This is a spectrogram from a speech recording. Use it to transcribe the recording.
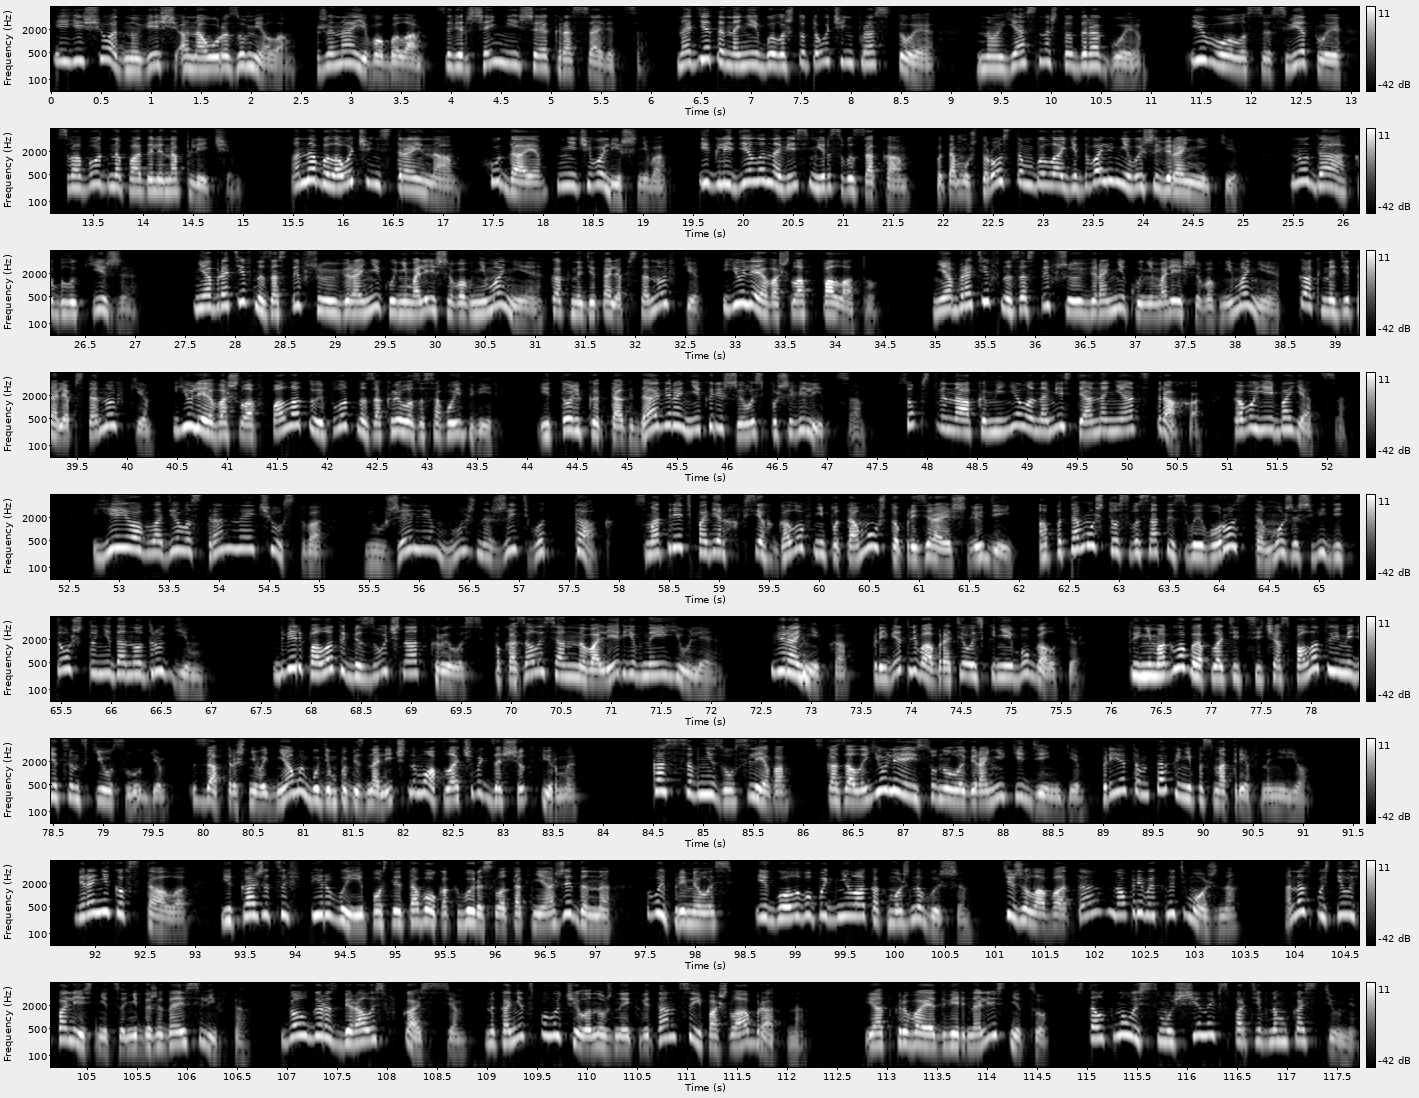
И еще одну вещь она уразумела. Жена его была совершеннейшая красавица. Надето на ней было что-то очень простое, но ясно, что дорогое. И волосы, светлые, свободно падали на плечи. Она была очень стройна, худая, ничего лишнего и глядела на весь мир свысока, потому что ростом была едва ли не выше Вероники. Ну да, каблуки же. Не обратив на застывшую Веронику ни малейшего внимания, как на деталь обстановки, Юлия вошла в палату. Не обратив на застывшую Веронику ни малейшего внимания, как на деталь обстановки, Юлия вошла в палату и плотно закрыла за собой дверь. И только тогда Вероника решилась пошевелиться. Собственно, окаменела на месте она не от страха, кого ей бояться. Ею овладело странное чувство. Неужели можно жить вот так? Смотреть поверх всех голов не потому, что презираешь людей, а потому, что с высоты своего роста можешь видеть то, что не дано другим. Дверь палаты беззвучно открылась. Показалась Анна Валерьевна и Юлия. «Вероника», — приветливо обратилась к ней бухгалтер. Ты не могла бы оплатить сейчас палату и медицинские услуги? С завтрашнего дня мы будем по безналичному оплачивать за счет фирмы». «Касса внизу, слева», — сказала Юлия и сунула Веронике деньги, при этом так и не посмотрев на нее. Вероника встала и, кажется, впервые после того, как выросла так неожиданно, выпрямилась и голову подняла как можно выше. Тяжеловато, но привыкнуть можно. Она спустилась по лестнице, не дожидаясь лифта. Долго разбиралась в кассе. Наконец получила нужные квитанции и пошла обратно. И, открывая дверь на лестницу, столкнулась с мужчиной в спортивном костюме.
